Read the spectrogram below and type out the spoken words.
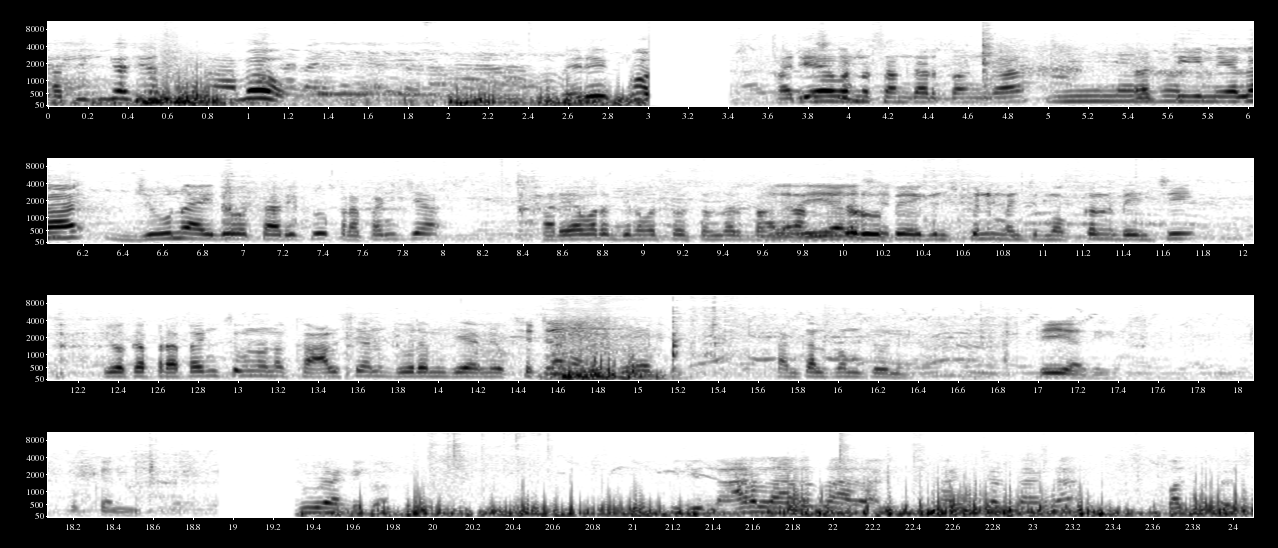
ప్రతిజ్ఞ చేస్తున్నాము. వెరీ గుడ్ పర్యావరణ సందర్భంగా ప్రతి నెల జూన్ ఐదవ తారీఖు ప్రపంచ పర్యావరణ దినోత్సవం సందర్భంగా అందరూ ఉపయోగించుకుని మంచి మొక్కలను పెంచి ఈ యొక్క ప్రపంచంలో ఉన్న కాలుష్యాన్ని దూరం చేయాలని ఒక సంకల్పంతోనే. నిమిషం. చూడండి. ఇది నారలాగా తాగాలి ఖచ్చితంగా బతుకుతుంది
